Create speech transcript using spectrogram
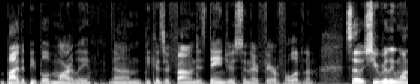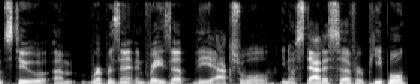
by the people of Marley um, because they're found as dangerous and they're fearful of them. So she really wants to um, represent and raise up the actual, you know, status of her people.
